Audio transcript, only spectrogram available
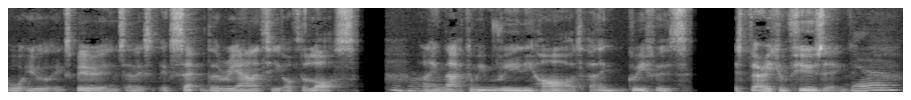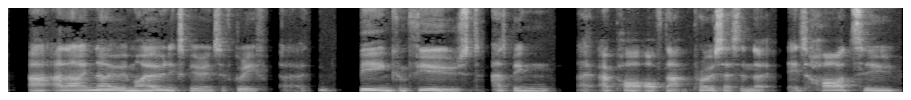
what you experience and accept the reality of the loss. Mm-hmm. I think that can be really hard. I think grief is it's very confusing. Yeah. Uh, and I know in my own experience of grief, uh, being confused has been a, a part of that process, and that it's hard to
